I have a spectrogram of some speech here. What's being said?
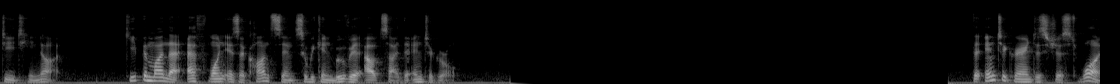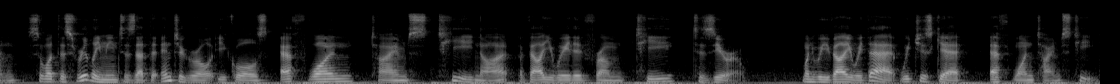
dt naught. Keep in mind that f1 is a constant so we can move it outside the integral. The integrand is just 1, so what this really means is that the integral equals f1 times t naught evaluated from t to 0. When we evaluate that, we just get f1 times t.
